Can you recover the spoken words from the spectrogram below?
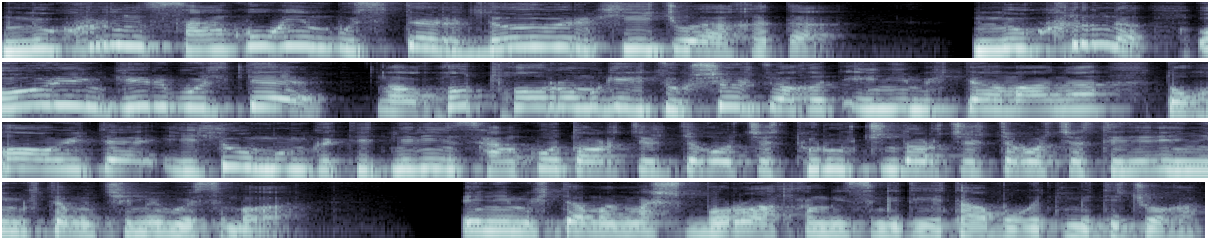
нөхөр нь санхүүгийн бүсдэр лөөвөр хийж байхад нөхөр нь өөрийн гэр бүлдээ худ хуурмгийг зөвшөөрж байхад энэ эмэгтэй маань тухайн үед илүү мөнгө тэдний санхүүд орж ирж байгаа учраас төрөвчөнд орж ирж байгаа учраас энэ эмэгтэй маань чимээг байсан байгаа. Энэ эмэгтэй маань маш буруу алхам хийсэн гэдгийг та бүгд мэдэж байгаа.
